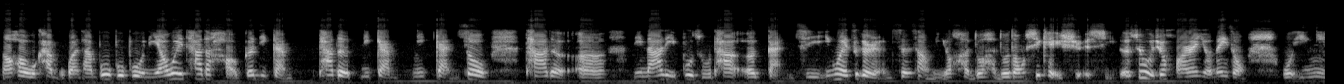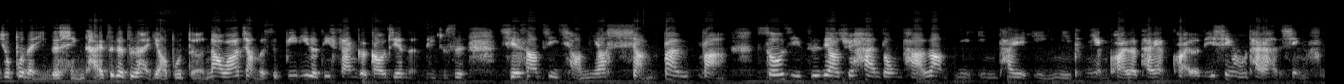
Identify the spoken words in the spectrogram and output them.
然后我看不惯他。不不不，你要为他的好跟你感。他的，你你感受他的，呃，你哪里不足他而感激，因为这个人身上你有很多很多东西可以学习的，所以我觉得华人有那种我赢你就不能赢的心态，这个这个很要不得。那我要讲的是 BD 的第三个高阶能力，就是协商技巧，你要想办法收集资料去撼动他，让你赢他也赢你，你很快乐他也很快乐，你幸福他也很幸福。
